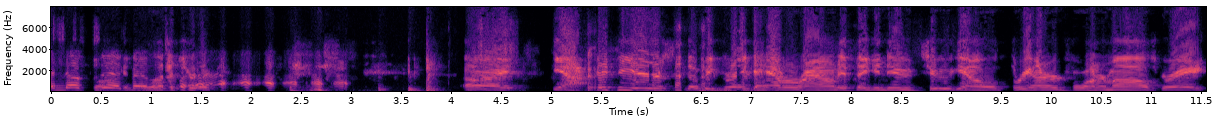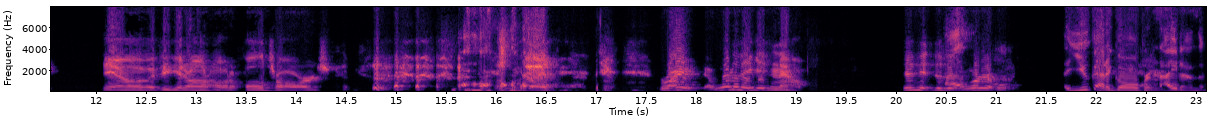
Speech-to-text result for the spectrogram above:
Enough said, Fucking Bevan. electric. All right. Yeah, 50 years, they'll be great to have around if they can do two, you know, 300, 400 miles, great. You know, if you get on on a full charge. but, right, what are they getting now? Is it, does it, what are, You got to go overnight on the.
